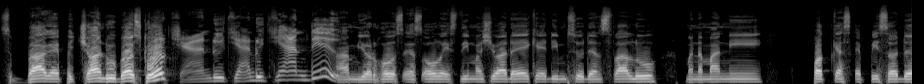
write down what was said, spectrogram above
sebagai pecandu basket. Candu, candu, candu. I'm your host as always, Dimas Yuada aka Dimsu dan selalu menemani podcast episode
